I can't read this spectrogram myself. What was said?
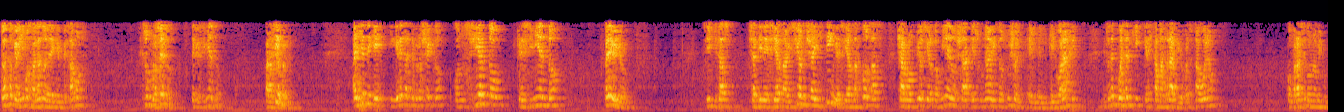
todo esto que venimos hablando desde que empezamos es un proceso de crecimiento, para siempre. Hay gente que ingresa a este proyecto con cierto crecimiento previo. ¿Sí? Quizás ya tiene cierta visión, ya distingue ciertas cosas, ya rompió ciertos miedos, ya es un hábito suyo el, el, coraje. Entonces puede ser que crezca más rápido. Por eso está bueno compararse con uno mismo,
